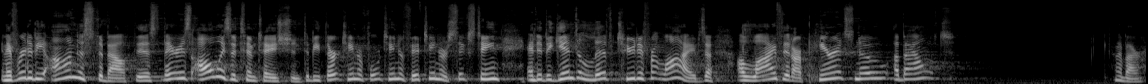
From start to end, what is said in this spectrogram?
And if we're to be honest about this, there is always a temptation to be 13 or 14 or 15 or 16 and to begin to live two different lives a, a life that our parents know about, kind of our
